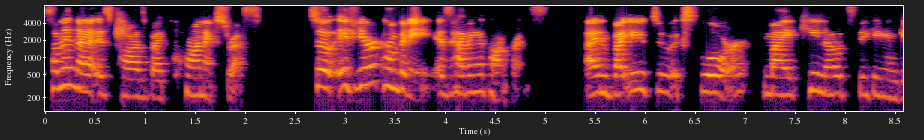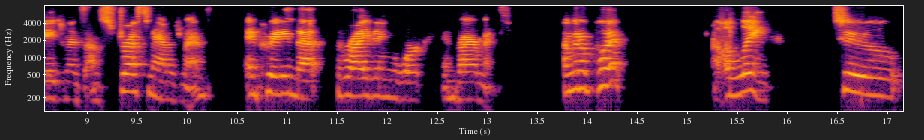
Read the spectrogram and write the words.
something that is caused by chronic stress. So if your company is having a conference, I invite you to explore my keynote speaking engagements on stress management and creating that thriving work environment. I'm going to put a link to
